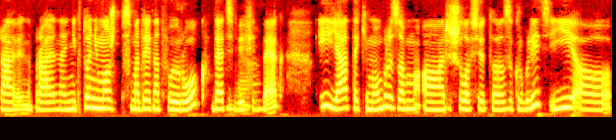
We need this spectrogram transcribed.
Правильно, правильно. Никто не может посмотреть на твой урок, дать тебе да. фидбэк. И я таким образом а, решила все это закруглить и а,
